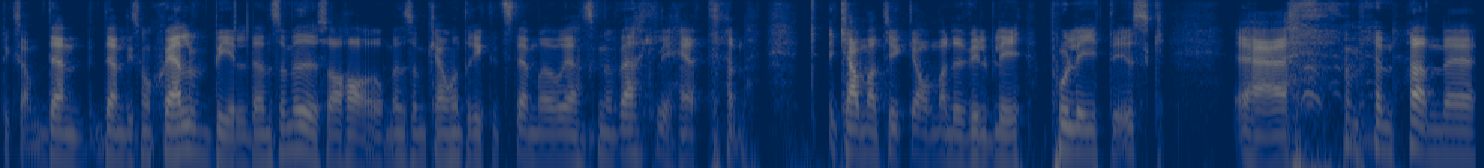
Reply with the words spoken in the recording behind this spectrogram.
Liksom, den den liksom självbilden som USA har men som kanske inte riktigt stämmer överens med verkligheten. Kan man tycka om man nu vill bli politisk. Eh, men han, eh,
